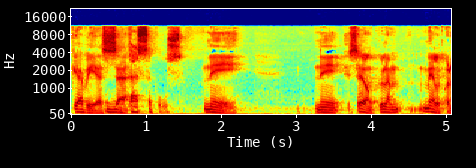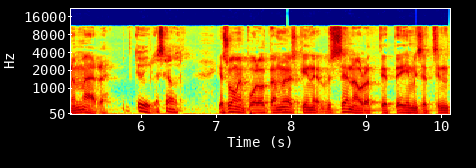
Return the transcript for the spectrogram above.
kävijässä. Mm, tässä kuussa. Niin. Niin, se on kyllä melkoinen määrä. Kyllä se on. Ja Suomen puolelta myöskin se nauratti, että ihmiset sinne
